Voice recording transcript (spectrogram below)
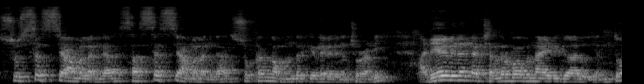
సుస్యశ్యామలంగా సస్యశ్యామలంగా సుఖంగా ముందరికెళ్ళే విధంగా చూడండి. అదేవిధంగా చంద్రబాబు నాయుడు గారు ఎంతో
